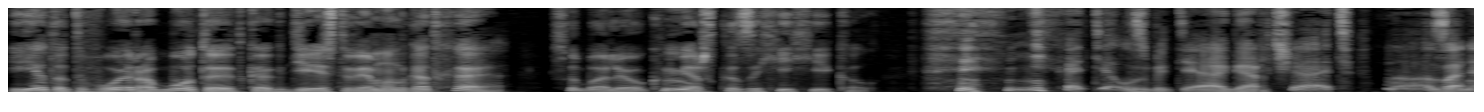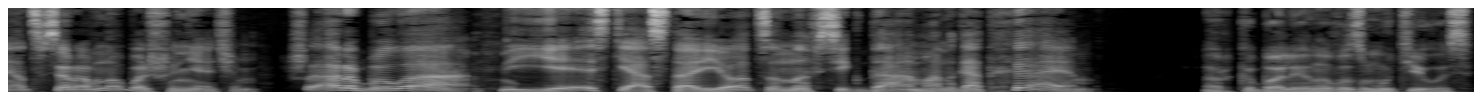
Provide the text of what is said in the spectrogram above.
и этот вой работает как действие Мангатхая? Соболек мерзко захихикал. «Не хотелось бы тебя огорчать, но заняться все равно больше нечем. Шара была, есть и остается навсегда Мангатхаем». Аркабалена возмутилась.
